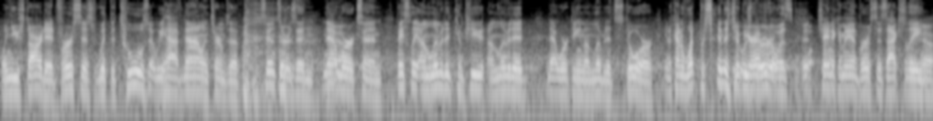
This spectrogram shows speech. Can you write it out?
when you started versus with the tools that we have now in terms of sensors and Yeah. networks and basically unlimited compute, unlimited networking and unlimited store, you know, kind of what percentage It of was your effort was It- chain of command versus actually Yeah.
